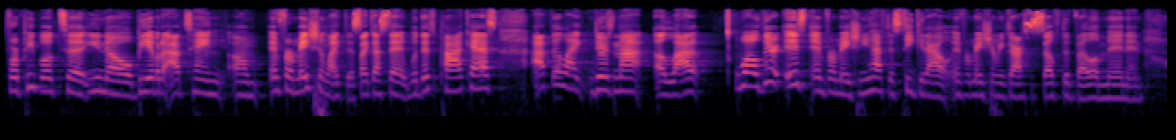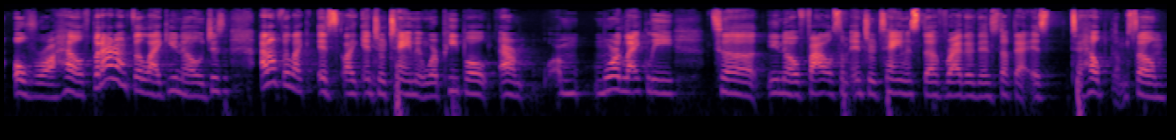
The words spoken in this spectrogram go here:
for people to you know be able to obtain um, information like this like i said with this podcast i feel like there's not a lot of well, there is information. You have to seek it out, information in regards to self development and overall health. But I don't feel like, you know, just, I don't feel like it's like entertainment where people are, are more likely to, you know, follow some entertainment stuff rather than stuff that is to help them. So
